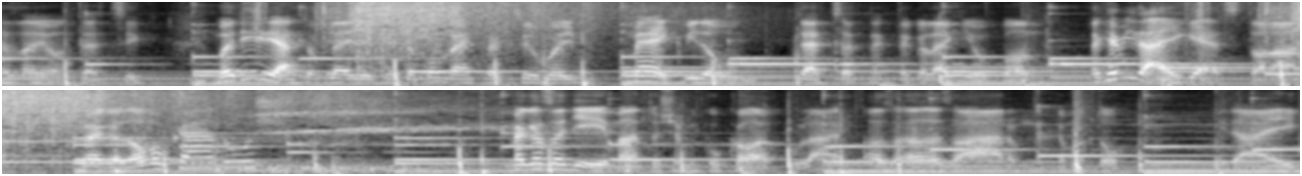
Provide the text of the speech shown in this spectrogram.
Ez nagyon tetszik. Majd írjátok le egyébként a komment hogy melyik videó tetszett nektek a legjobban. Nekem idáig ez talán. Meg az avokádós, meg az a gyémántos, amikor kalkulált. Az, az a három nekem a top idáig.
